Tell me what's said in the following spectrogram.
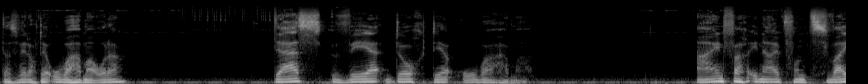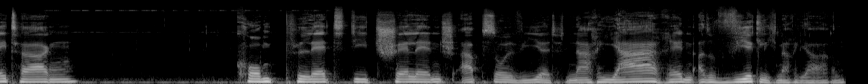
Das wäre doch der Oberhammer, oder? Das wäre doch der Oberhammer. Einfach innerhalb von zwei Tagen komplett die Challenge absolviert. Nach Jahren, also wirklich nach Jahren.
